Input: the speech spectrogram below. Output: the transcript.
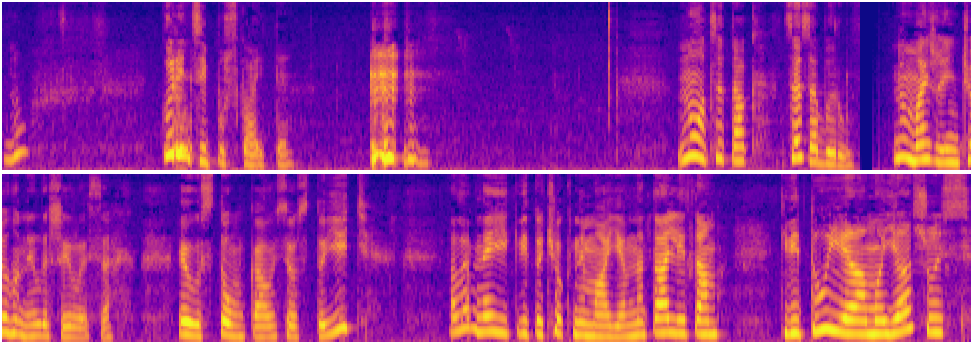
Ну, корінці пускайте. ну, це так, це заберу. Ну, майже нічого не лишилося. Еустомка ось ось стоїть, але в неї квіточок немає. В Наталі там квітує, а моя щось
